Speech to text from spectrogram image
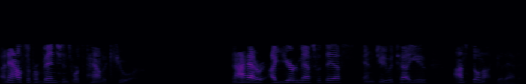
An ounce of prevention is worth a pound of cure. And I've had a, year to mess with this, and Judy would tell you, I'm still not good at it.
